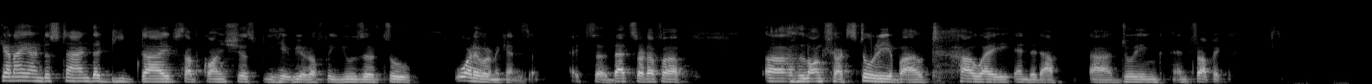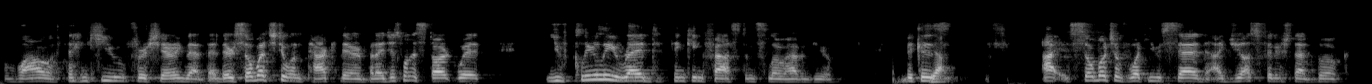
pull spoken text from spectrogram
can I understand the deep dive subconscious behavior of a user through whatever mechanism? Right? So that's sort of a, a long short story about how I ended up uh, doing Entropik. Wow, thank you for sharing that. There's so much to unpack there, but I just want to start with you've clearly read Thinking Fast and Slow, haven't you? Because yeah. I, so much of what you said, I just finished that book.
